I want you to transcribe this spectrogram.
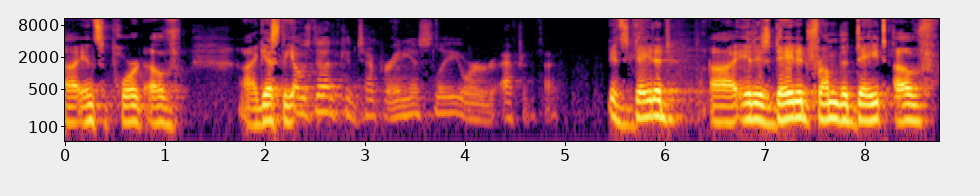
uh, in support of, I guess, the That was done contemporaneously or after the fact? It's dated. Uh, it is dated from the date of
